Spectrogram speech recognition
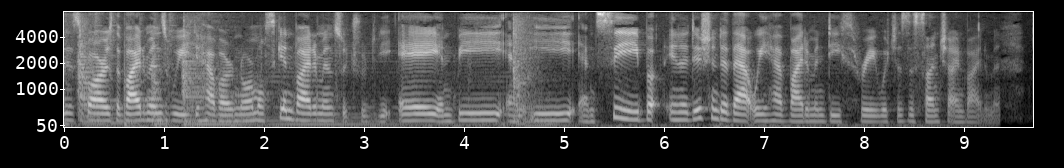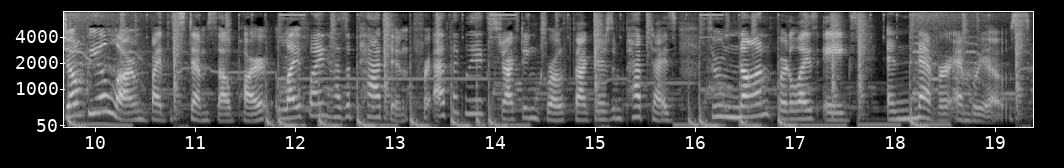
As far as the vitamins, we have our normal skin vitamins, which would be A and B and E and C, but in addition to that, we have vitamin D3, which is the sunshine vitamin. Don't be alarmed by the stem cell part. Lifeline has a patent for ethically extracting growth factors and peptides through non fertilized eggs and never embryos.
